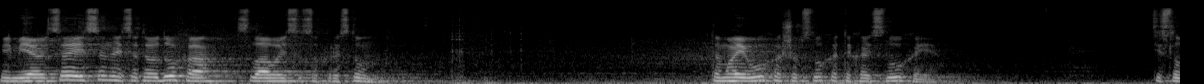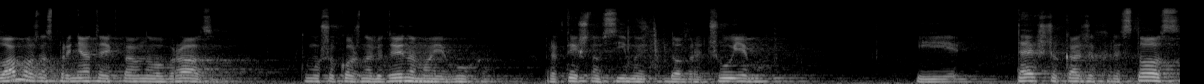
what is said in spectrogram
В ім'я Отця і Сина і Святого Духа, слава Ісусу Христу. Хто має вуха, щоб слухати, хай слухає. Ці слова можна сприйняти як певну образу, тому що кожна людина має вуха. Практично всі ми добре чуємо. І те, що каже Христос,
